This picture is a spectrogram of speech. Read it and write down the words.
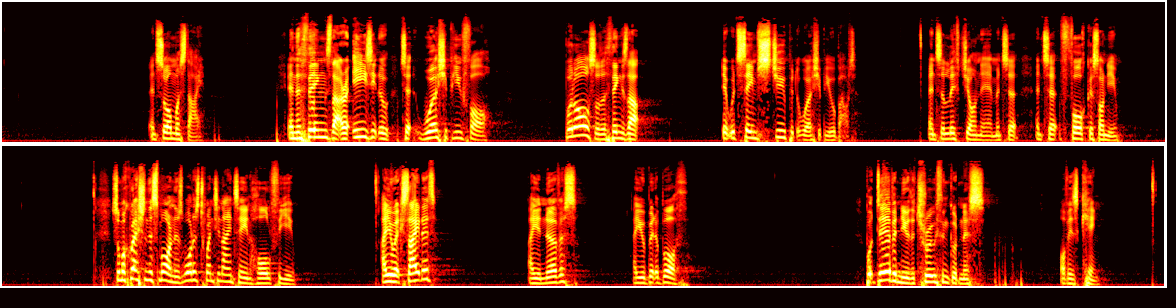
And so must I. In the things that are easy to, to worship you for, but also the things that it would seem stupid to worship you about and to lift your name and to, and to focus on you. So, my question this morning is what does 2019 hold for you? Are you excited? Are you nervous? Are you a bit of both? But David knew the truth and goodness of his king,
